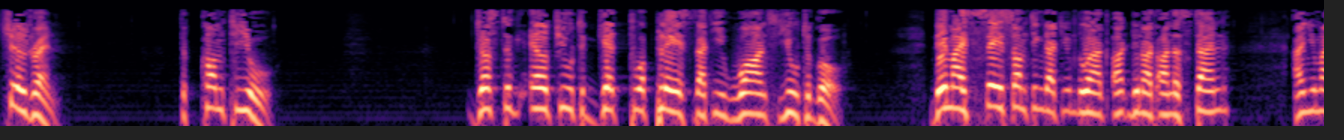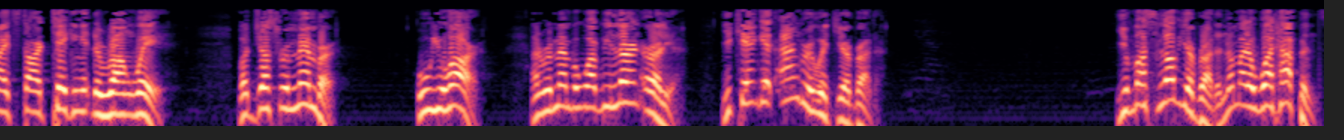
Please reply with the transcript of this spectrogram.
children, to come to you just to help you to get to a place that He wants you to go. They might say something that you do not, do not understand, and you might start taking it the wrong way. But just remember who you are. And remember what we learned earlier. You can't get angry with your brother. You must love your brother, no matter what happens.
